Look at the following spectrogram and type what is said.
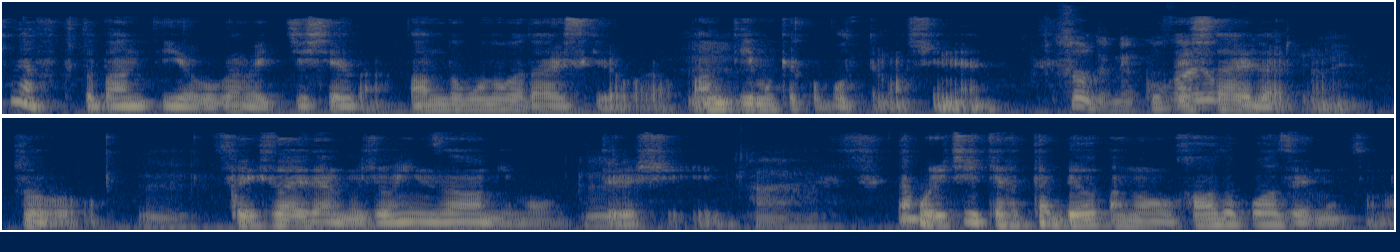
きな服とバンティーは僕の方が一致してるから、バンドものが大好きだから、バンティーも結構持ってますしね。そうだよね。ここはフェイよくそう。うん。フェイスアイダルのジョイン・ザ・アーミーも売ってるし、なんか俺一時期やったらベオあのハードコア勢持ってたな、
